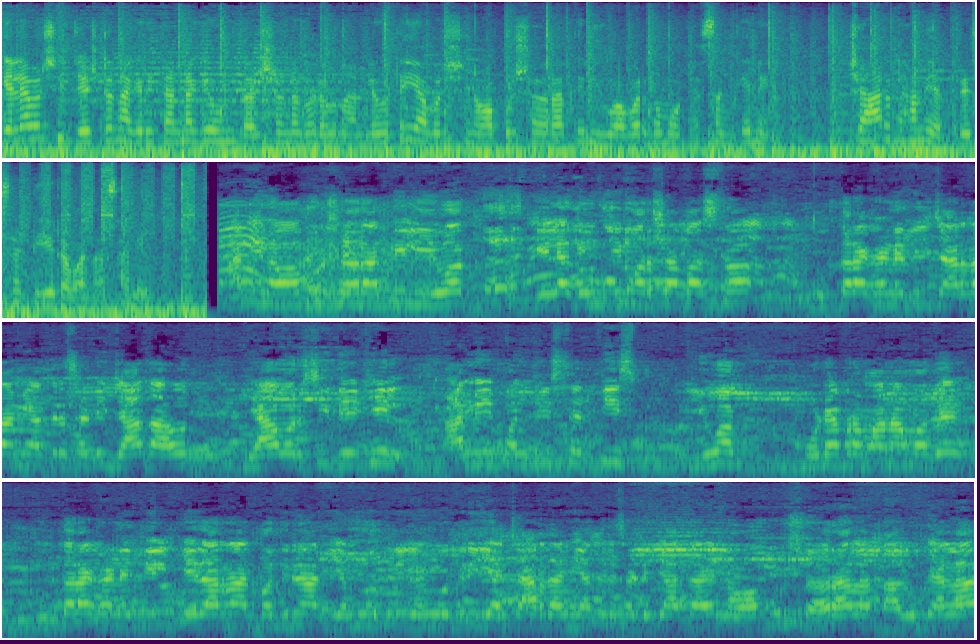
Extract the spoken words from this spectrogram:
गेल्या वर्षी ज्येष्ठ नागरिकांना घेऊन दर्शन घडवून आणले होते. यावर्षी नवापूर शहरातील युवा वर्ग मोठ्या संख्येने चार धाम यात्रेसाठी रवाना झाले. नवापूर शहरातील युवक गेल्या दोन तीन वर्षापासून उत्तराखंड येथील चारधाम यात्रेसाठी जात आहोत. यावर्षी देखील आम्ही पंचवीस ते तीस युवक मोठ्या प्रमाणामध्ये उत्तराखंड येथील केदारनाथ बद्रीनाथ यमुनोत्री गंगोत्री या चारधाम यात्रेसाठी जात आहे. नवापूर शहराला तालुक्याला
